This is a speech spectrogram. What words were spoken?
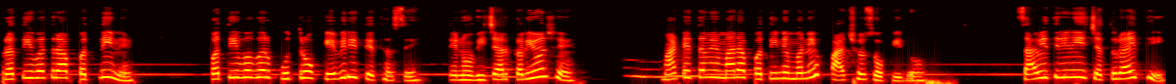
પ્રતિવત્રા પત્નીને પતિ વગર પુત્રો કેવી રીતે થશે? તેનો વિચાર કર્યો છે? માટે તમે મારા પતિને મને પાછો સોંપી દો. સાવિત્રીની ચતુરાઈથી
